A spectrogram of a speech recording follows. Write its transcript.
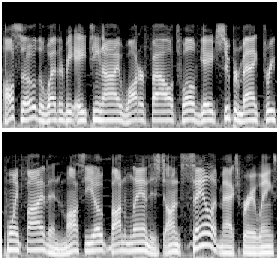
Also, the Weatherby 18i Waterfowl 12 gauge Super Mag 3.5 and Mossy Oak Bottomland is on sale at Mack's Wings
